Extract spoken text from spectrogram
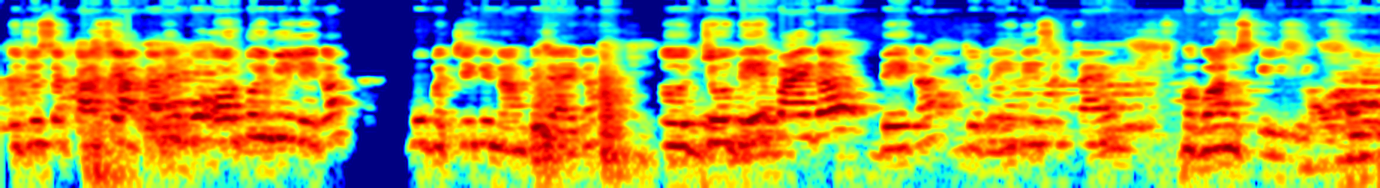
तो जो सरकार से आता है वो और कोई नहीं लेगा वो बच्चे के नाम पे जाएगा तो जो दे पाएगा देगा जो नहीं दे सकता है भगवान उसके लिए देगा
